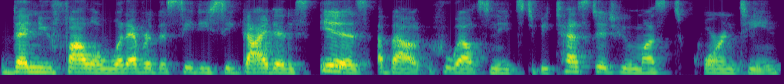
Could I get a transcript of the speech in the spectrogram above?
then you follow whatever the CDC guidance is about who else needs to be tested, who must quarantine,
